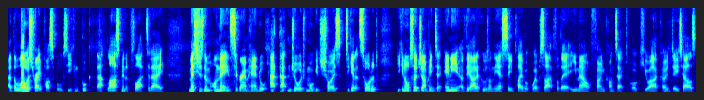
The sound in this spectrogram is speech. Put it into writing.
at the lowest rate possible so you can book that last minute flight today. Message them on their Instagram handle at Pat and George Mortgage Choice to get it sorted. You can also jump into any of the articles on the SC Playbook website for their email, phone contact, or QR code details.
